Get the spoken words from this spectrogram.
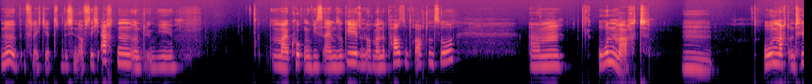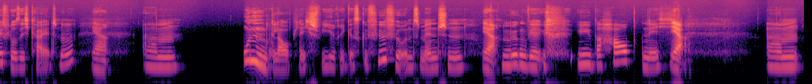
ne, vielleicht jetzt ein bisschen auf sich achten und irgendwie mal gucken, wie es einem so geht und ob man eine Pause braucht und so. Ähm, Ohnmacht. Mhm. Ohnmacht und Hilflosigkeit. Ne? Ja, Ähm, unglaublich schwieriges Gefühl für uns Menschen. ja, Mögen wir überhaupt nicht. ja. Ähm,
